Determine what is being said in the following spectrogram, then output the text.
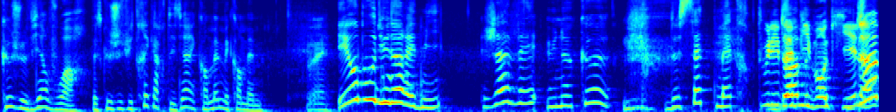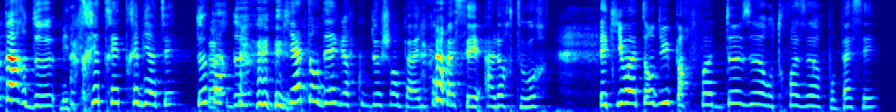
que je viens voir parce que je suis très cartésien et quand même et quand même. Et au bout d'une heure et demie, j'avais une queue de 7 mètres. Tous les papis banquiers, là. Deux par deux, mais très, très, très bien, deux par deux, qui attendaient avec leur coupe de champagne pour passer à leur tour. Et qui ont attendu parfois deux heures ou trois heures pour passer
